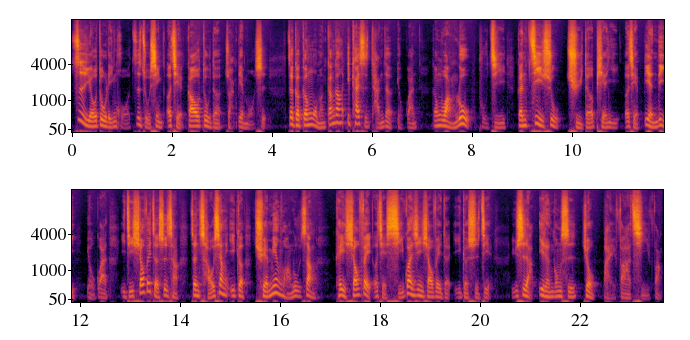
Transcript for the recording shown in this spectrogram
自由度、灵活、自主性，而且高度的转变模式。这个跟我们刚刚一开始谈的有关，跟网络普及、跟技术取得便宜而且便利有关，以及消费者市场正朝向一个全面网络上可以消费而且习惯性消费的一个世界。于是啊，艺人公司就百发齐放。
